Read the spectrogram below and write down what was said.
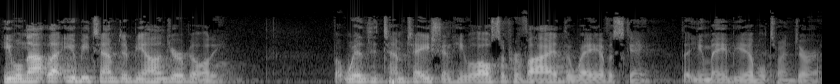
He will not let you be tempted beyond your ability. But with the temptation, He will also provide the way of escape, that you may be able to endure it.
